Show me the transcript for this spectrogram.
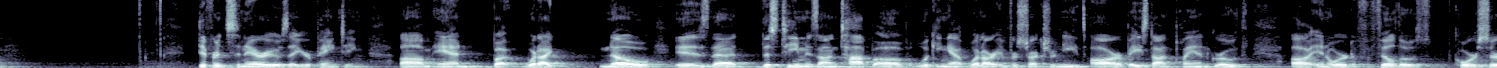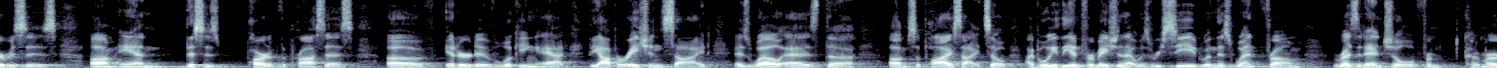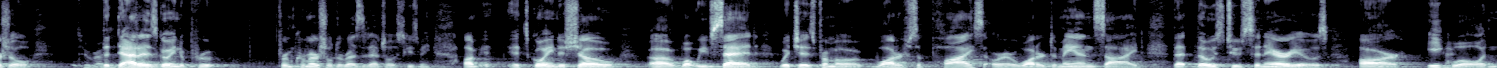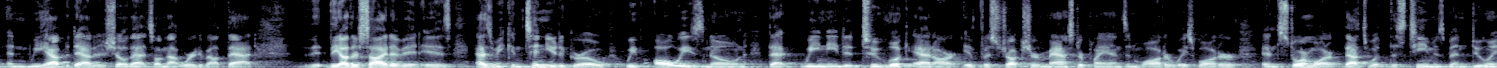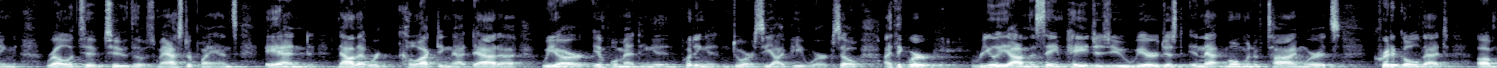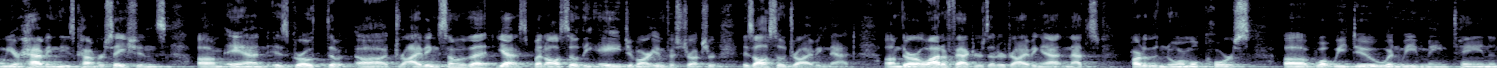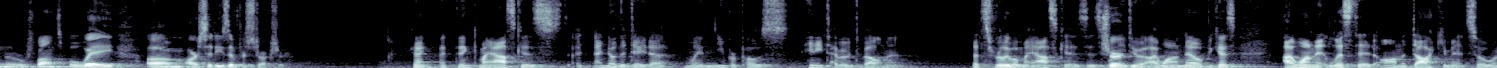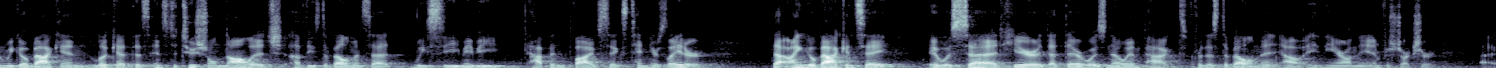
different scenarios that you're painting. Um, and, but what I know is that this team is on top of looking at what our infrastructure needs are based on planned growth uh, in order to fulfill those core services. Um, and this is part of the process of iterative looking at the operations side as well as the um, supply side. So I believe the information that was received when this went from residential, from commercial, the data is going to prove, from commercial to residential, excuse me, um, it- it's going to show uh, what we've said, which is from a water supply or a water demand side, that those two scenarios are equal, and, and we have the data to show that, so I'm not worried about that. The, the other side of it is, as we continue to grow, we've always known that we needed to look at our infrastructure master plans in water, wastewater, and stormwater. That's what this team has been doing relative to those master plans. And now that we're collecting that data, we are implementing it and putting it into our CIP work. So I think we're really on the same page as you. We are just in that moment of time where it's critical that um, we are having these conversations. Um, and is growth uh, driving some of that? Yes, but also the age of our infrastructure is also driving that. Um, there are a lot of factors that are driving that, and that's part of the normal course of what we do when we maintain in a responsible way um, our city's infrastructure. Okay, I think my ask is, I, I know the data when you propose any type of development. That's really what my ask is, is Sure. when you do it, I wanna know, because I want it listed on the document, so when we go back and look at this institutional knowledge of these developments that we see maybe happen five, six, ten years later, that I can go back and say, it was said here that there was no impact for this development out in here on the infrastructure.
